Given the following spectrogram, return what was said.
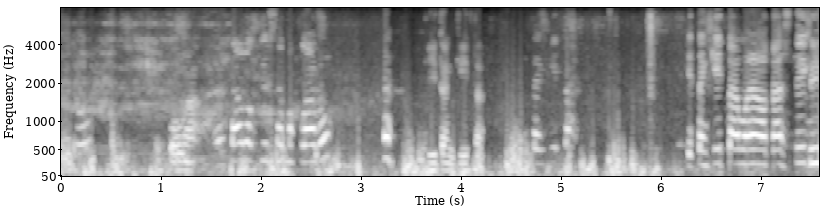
Ito. Oo nga, Ang tawag din sa maklaro. kitang kita. Kitang kita. Kitang kita mga kastig. Kasi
